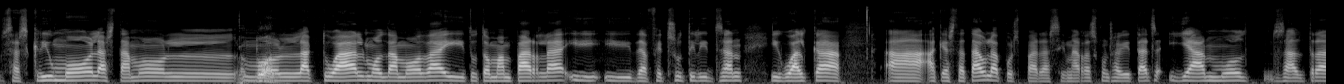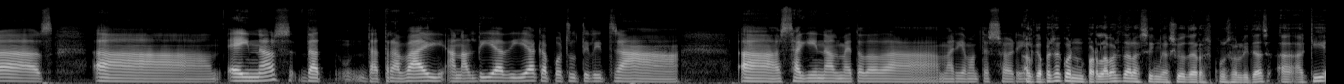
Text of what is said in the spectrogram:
s'escriu molt, està molt actual. molt actual, molt de moda i tothom en parla i, i de fet s'utilitzen igual que uh, aquesta taula doncs, per assignar responsabilitats. Hi ha molts altres eh, eines de, de treball en el dia a dia que pots utilitzar eh, seguint el mètode de Maria Montessori. El que passa quan parlaves de l'assignació de responsabilitats, aquí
